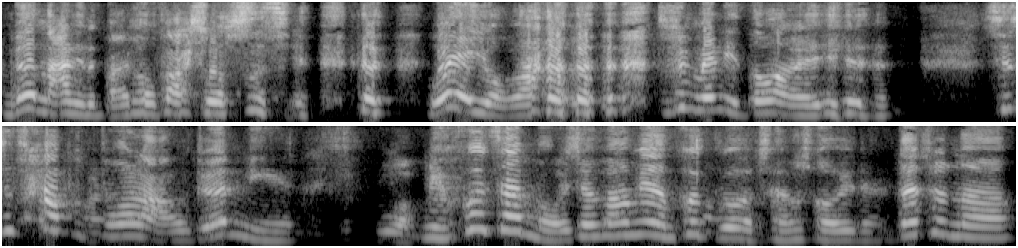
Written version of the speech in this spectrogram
不要拿你的白头发说事情，我也有啊，只是没你多而已。其实差不多了，我觉得你你会在某一些方面会比我成熟一点，但是呢，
